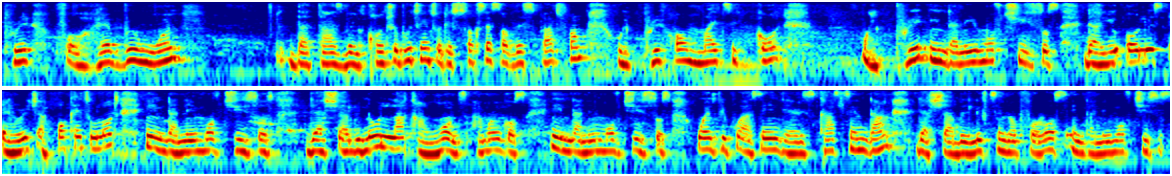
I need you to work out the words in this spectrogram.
pray for everyone that has been contributing to the success of this platform. We pray, Almighty God, we pray in the name of Jesus that you always enrich our pocket, O Lord, in the name of Jesus. There shall be no lack and want among us in the name of Jesus. When people are saying there is casting down, there shall be lifting up for us in the name of Jesus.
